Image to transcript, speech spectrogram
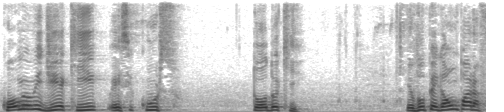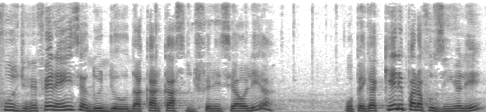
como eu medi aqui esse curso todo aqui. Eu vou pegar um parafuso de referência do, do, da carcaça do diferencial ali, ó. Vou pegar aquele parafusinho ali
